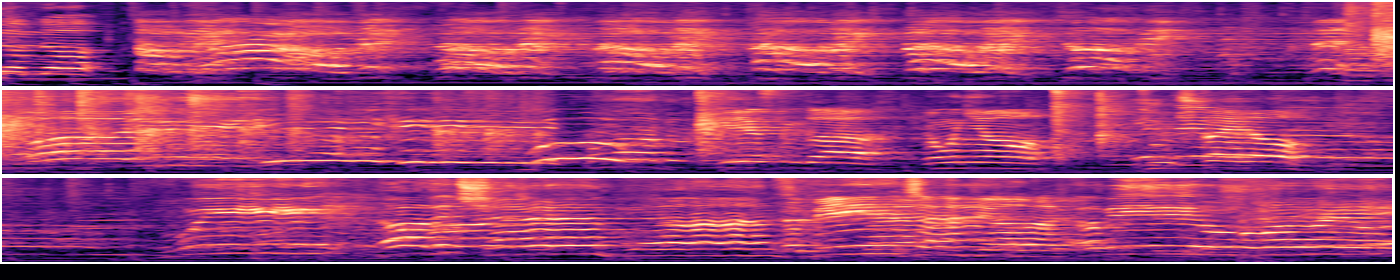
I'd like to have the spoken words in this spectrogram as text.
감사합니다. 이해했습니다. 영훈이 형, 좀 축하해요. We are the champions. The big champion. The big 고마워요.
